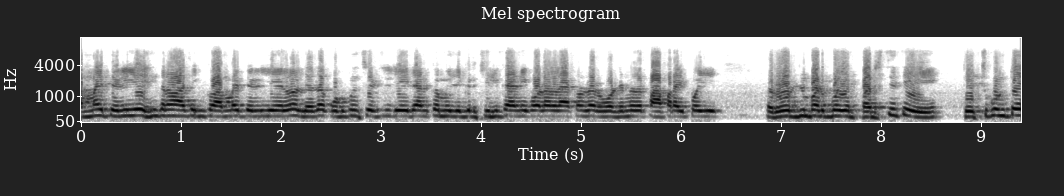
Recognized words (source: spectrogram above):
అమ్మాయి పెళ్ళి చేసిన తర్వాత ఇంకో అమ్మాయి పెళ్ళి చేయాలో లేదా కొడుకుని సెటిల్ చేయడానికో మీ దగ్గర చిలికాని కూడా లేకుండా రోడ్డు మీద పాపర్ అయిపోయి రోడ్డుని పడిపోయే పరిస్థితి తెచ్చుకుంటే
